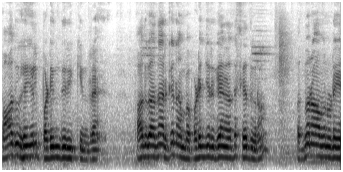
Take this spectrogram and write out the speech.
பாதுகையில் படிந்திருக்கின்ற பாதுகா தான் இருக்குது நம்ம படிஞ்சிருக்கேங்கிறத சேர்த்துக்கிறோம் பத்மநாபனுடைய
